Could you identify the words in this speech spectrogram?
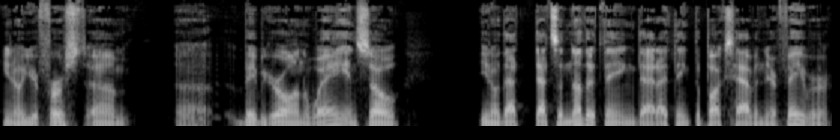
you know your first um, uh, baby girl on the way, and so you know that that's another thing that I think the Bucks have in their favor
